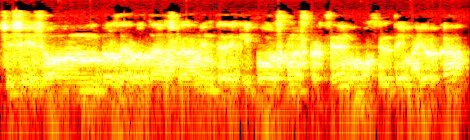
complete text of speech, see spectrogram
Sí, sí, son dos derrotas claramente de equipos que nos preceden, como Celta y Mallorca.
